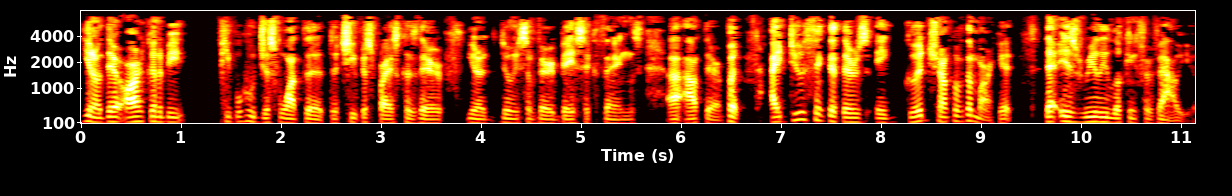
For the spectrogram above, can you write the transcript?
you know, there are going to be people who just want the, the cheapest price because they're, you know, doing some very basic things uh, out there. But I do think that there's a good chunk of the market that is really looking for value.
